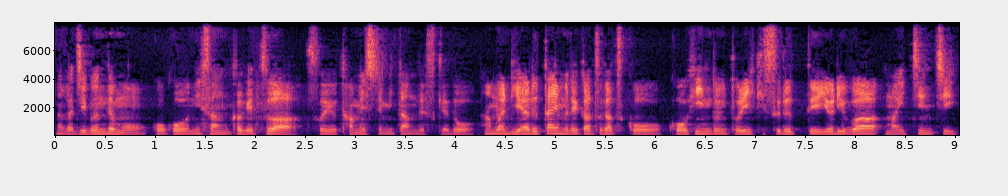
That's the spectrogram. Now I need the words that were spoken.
なんか自分でも、ここ2、3ヶ月は、そういう試してみたんですけど、あんまりリアルタイムでガツガツ、こう、高頻度に取引するっていうよりは、まあ、1日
